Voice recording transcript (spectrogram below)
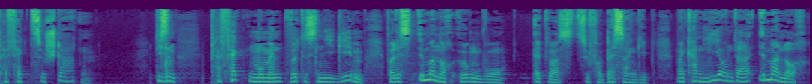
perfekt zu starten. Diesen perfekten Moment wird es nie geben, weil es immer noch irgendwo etwas zu verbessern gibt. Man kann hier und da immer noch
